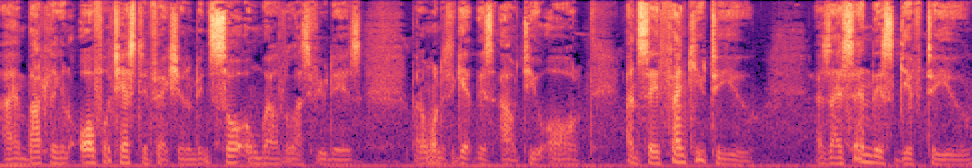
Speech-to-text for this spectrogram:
I am battling an awful chest infection. I've been so unwell the last few days, but I wanted to get this out to you all and say thank you to you as I send this gift to you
